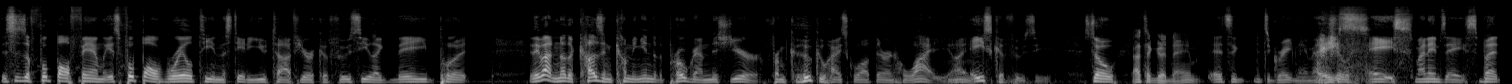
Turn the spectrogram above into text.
this is a football family. It's football royalty in the state of Utah. If you're a Kaufusi, like they put. They've got another cousin coming into the program this year from Kahuku High School out there in Hawaii, uh, mm. uh, Ace Kaufusi. So that's a good name. It's a it's a great name actually. Ace. Ace. My name's Ace. But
